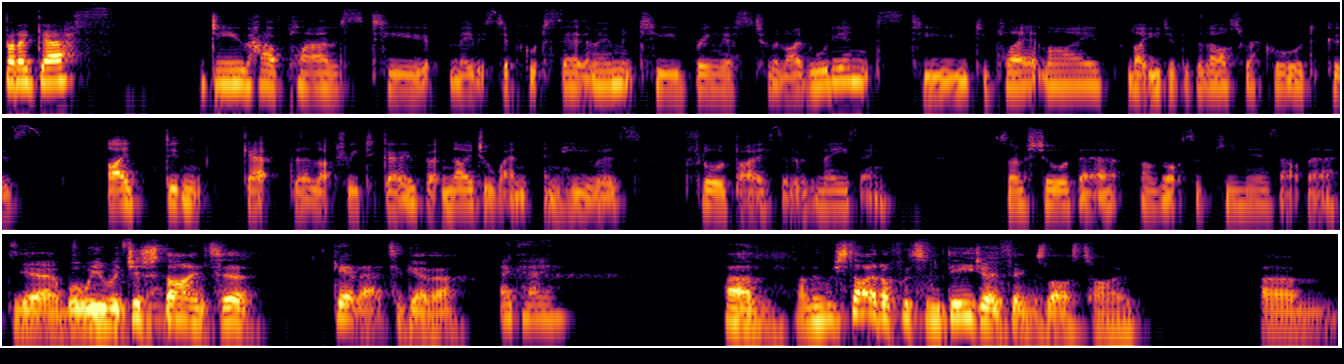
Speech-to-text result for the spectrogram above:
but I guess, do you have plans to? Maybe it's difficult to say at the moment to bring this to a live audience, to to play it live like you did with the last record. Because I didn't get the luxury to go, but Nigel went and he was floored by. it, Said it was amazing. So I'm sure there are lots of keen ears out there. To, yeah well we were just again. starting to get that together Okay. Um, I mean, we started off with some DJ things last time. Um,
